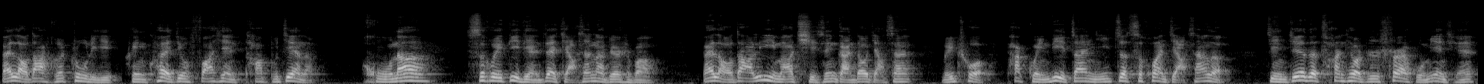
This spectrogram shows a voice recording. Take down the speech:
白老大和助理很快就发现他不见了。虎呢？私会地点在假山那边是吧？白老大立马起身赶到假山，没错，怕滚地沾泥，这次换假山了。紧接着窜跳至帅虎面前，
